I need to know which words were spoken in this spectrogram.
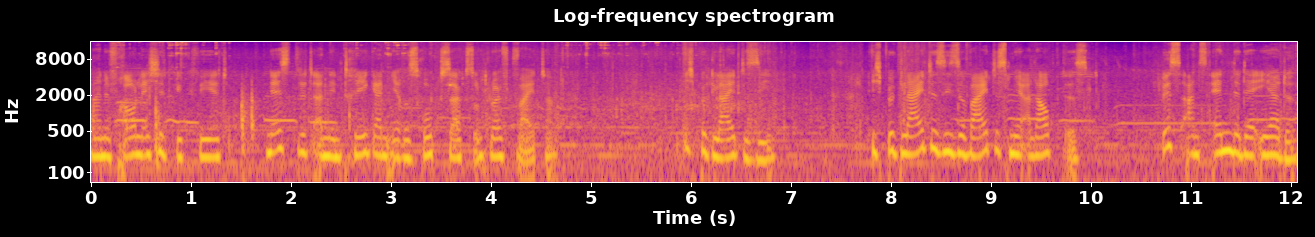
Meine Frau lächelt gequält, nestelt an den Trägern ihres Rucksacks und läuft weiter. Ich begleite sie, ich begleite sie, soweit es mir erlaubt ist, bis ans Ende der Erde,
